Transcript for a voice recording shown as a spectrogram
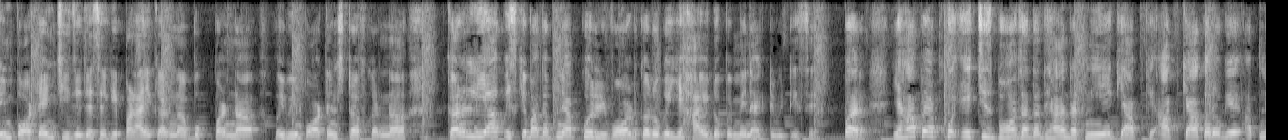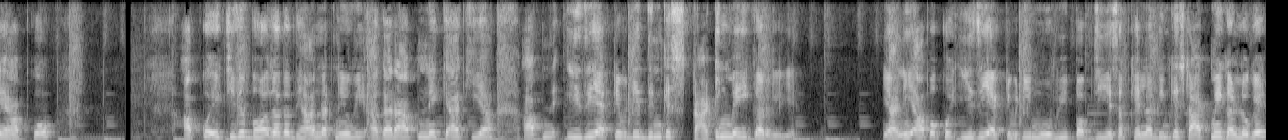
इंपॉर्टेंट चीज़ें जैसे कि पढ़ाई करना बुक पढ़ना कोई भी इंपॉर्टेंट स्टफ़ करना, कर लिया आप, इसके बाद अपने आप को रिवॉर्ड करोगे ये हाई डोपामिन एक्टिविटी से। पर यहाँ पे आपको एक चीज़ बहुत ज़्यादा ध्यान रखनी है कि आपके, आप क्या करोगे अपने आप को? आपको एक चीज़ें बहुत ज़्यादा ध्यान रखनी होगी। अगर आपने क्या किया, आपने इजी एक्टिविटी दिन के स्टार्टिंग में ही कर लिए यानी आप कोई ईजी एक्टिविटी मूवी पबजी, ये सब खेलना दिन के स्टार्ट में ही कर लोगे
